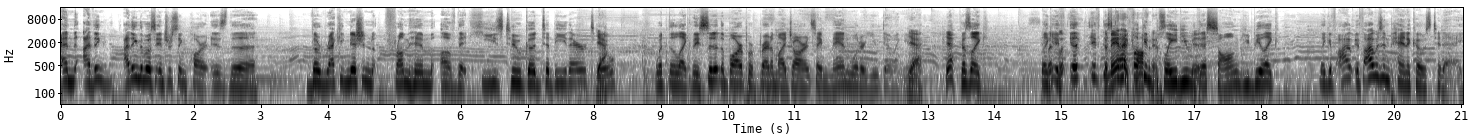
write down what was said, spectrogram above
and i think i think the most interesting part is the the recognition from him of that he's too good to be there too Yeah. with the like they sit at the bar put bread in my jar and say man what are you doing here yeah, yeah. because like like Li- if, if, if the this man guy had fucking confidence. played you Yeah. this song you'd be like like if i if i was in panicos today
